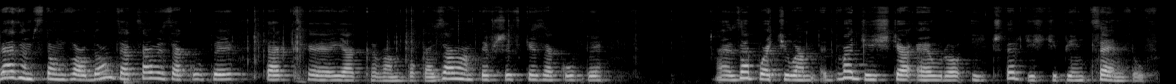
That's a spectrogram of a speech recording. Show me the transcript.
razem z tą wodą za całe zakupy, tak e, jak Wam pokazałam, te wszystkie zakupy, e, zapłaciłam 20 euro i 45 centów.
